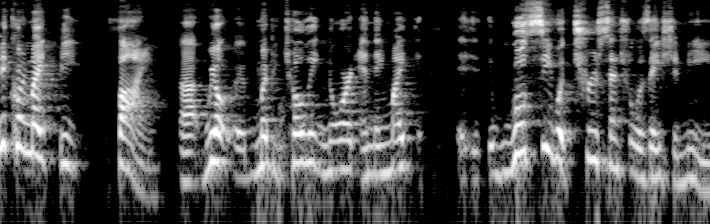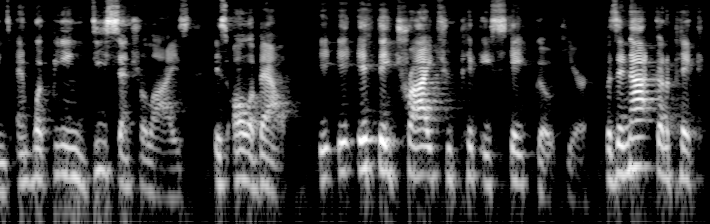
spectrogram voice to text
Bitcoin might be fine. Uh, we'll might be totally ignored, and they might. We'll see what true centralization means and what being decentralized is all about. If they try to pick a scapegoat here, but they're not going to pick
